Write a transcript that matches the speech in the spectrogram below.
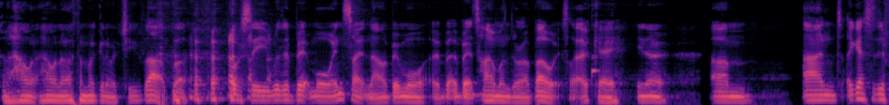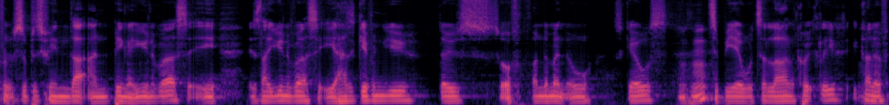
God, how how on earth am I going to achieve that? But obviously, with a bit more insight now, a bit more a bit, a bit of time under our belt, it's like okay, you know. Um, and I guess the difference between that and being at university is that university has given you those sort of fundamental skills mm-hmm. to be able to learn quickly. It kind mm-hmm. of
